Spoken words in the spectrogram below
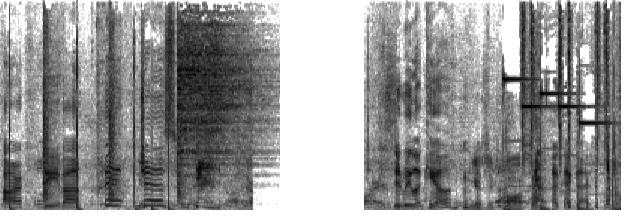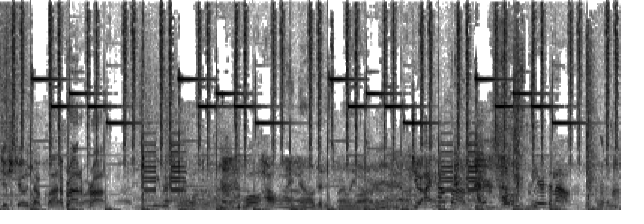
are diva bitches. Did we look cute? You guys look awesome. Okay, good. Just shows how class. I brought a prop. Well, how will I know that it's really not in? Dude, I have um. I, let's just clear them out. Let's clear them out.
